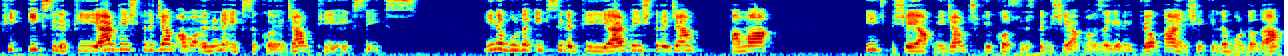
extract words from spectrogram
pi, x ile pi yer değiştireceğim ama önüne eksi koyacağım. Pi eksi x. Yine burada x ile pi yer değiştireceğim ama hiçbir şey yapmayacağım. Çünkü kosinüste bir şey yapmanıza gerek yok. Aynı şekilde burada da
